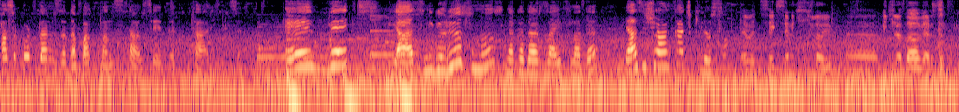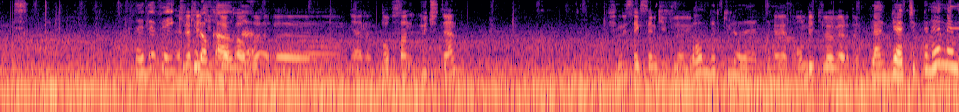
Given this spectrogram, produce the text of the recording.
pasaportlarınıza da bakmanızı tavsiye ederim tarihinize. Evet, Yasin'i görüyorsunuz ne kadar zayıfladı. Yasin şu an kaç kilosun? Evet 82 kiloyum. Ee, bir kilo daha verdim. Hedefe 2 Hedefe kilo, iki kaldı. Ee, yani 93'ten şimdi 82 kiloyum. 11 kilo verdin. Evet 11 kilo verdim. Yani gerçekten hemen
